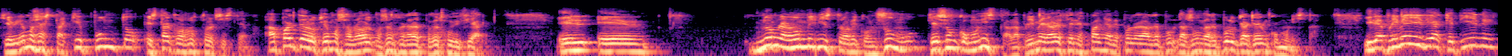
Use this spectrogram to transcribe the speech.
que veamos hasta qué punto está corrupto el sistema. Aparte de lo que hemos hablado del Consejo General del Poder Judicial, el, eh, nombran a un ministro de consumo que es un comunista, la primera vez en España después de la, Segunda República que hay un comunista. Y la primera idea que tiene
